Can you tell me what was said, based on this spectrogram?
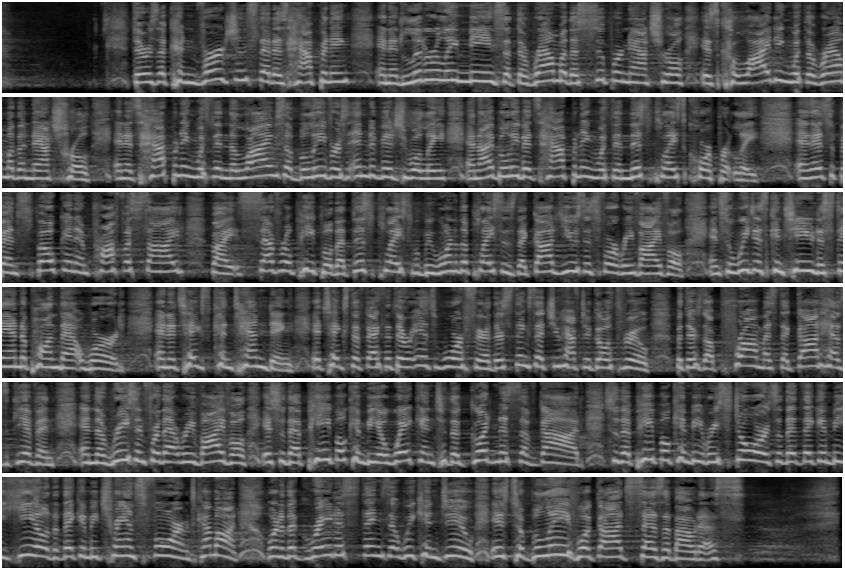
There's a convergence that is happening, and it literally means that the realm of the supernatural is colliding with the realm of the natural, and it's happening within the lives of believers individually, and I believe it's happening within this place corporately. And it's been spoken and prophesied by several people that this place will be one of the places that God uses for revival. And so we just continue to stand upon that word. And it takes contending, it takes the fact that there is warfare, there's things that you have to go through, but there's a promise that God has given. And the reason for that revival is so that people can be awakened to the goodness of God, so that people can be restored, so that they can be healed, that they can be transformed. Come on. One of the greatest things that we can do is to believe what God says about us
